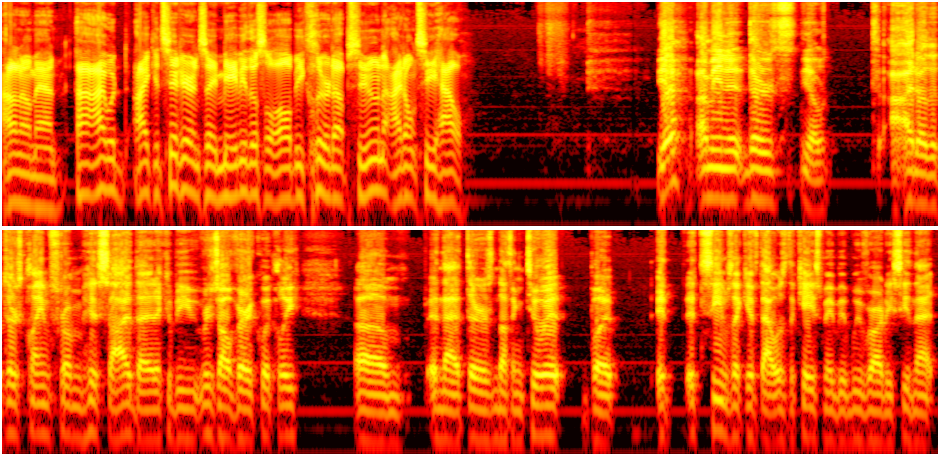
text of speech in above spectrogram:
I don't know, man. I would I could sit here and say maybe this will all be cleared up soon. I don't see how. Yeah, I mean, it, there's you know, I know that there's claims from his side that it could be resolved very quickly, um, and that there's nothing to it. But it it seems like if that was the case, maybe we've already seen that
